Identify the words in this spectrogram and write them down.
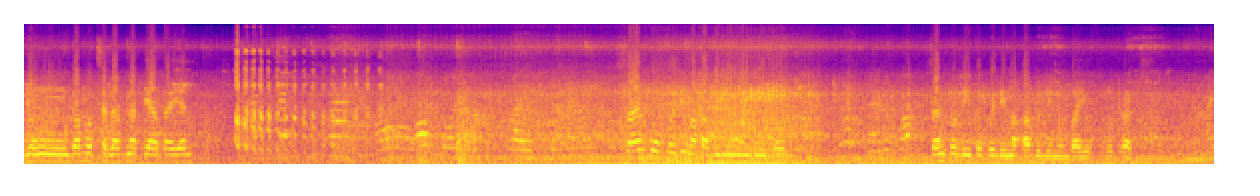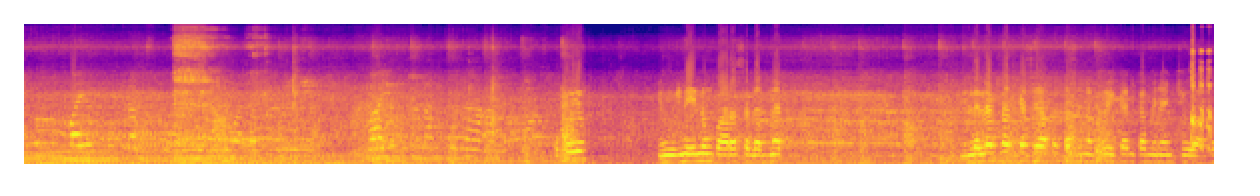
Yung gamot sa lagnat yata yan. Po. Saan po pwede makabili ng dito? Po? Saan po dito pwede makabili ng bioflu drugs? Ay, yung po drugs po. Hindi ko alam. Pero bayad ko lang po na ano. Opo yung, yung iniinom para sa lagnat. Nilalagnat kasi ako kasi nag-breakan kami ng tsuwa ko.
